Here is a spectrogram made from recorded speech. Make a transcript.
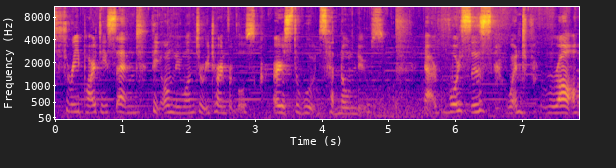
three parties sent, the only one to return from those cursed woods had no news. Our voices went raw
